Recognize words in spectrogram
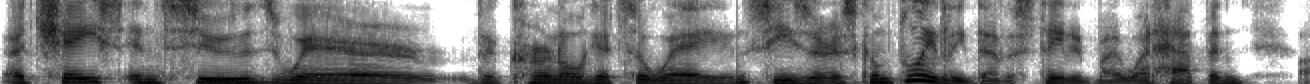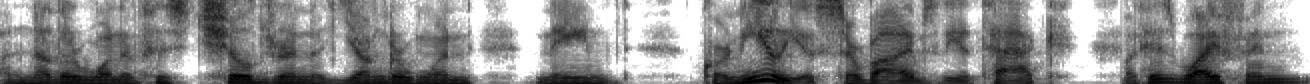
a chase ensues where the colonel gets away and Caesar is completely devastated by what happened. Another one of his children, a younger one named Cornelius, survives the attack, but his wife and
